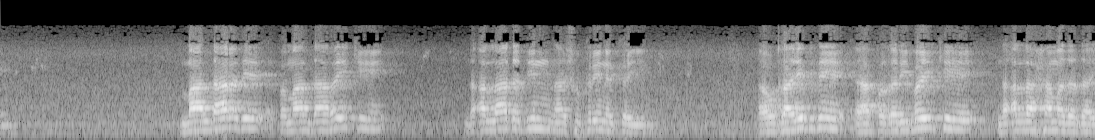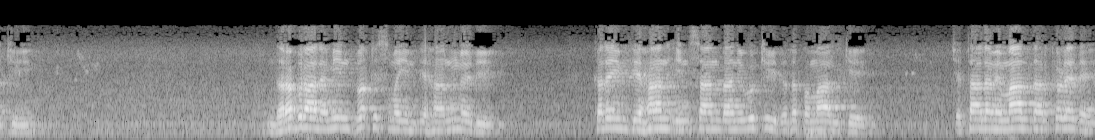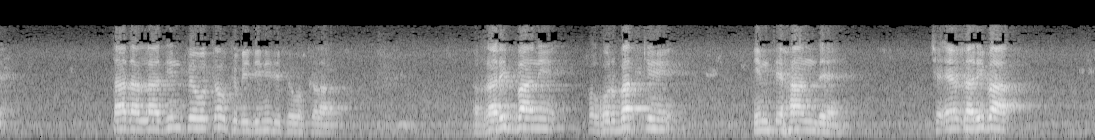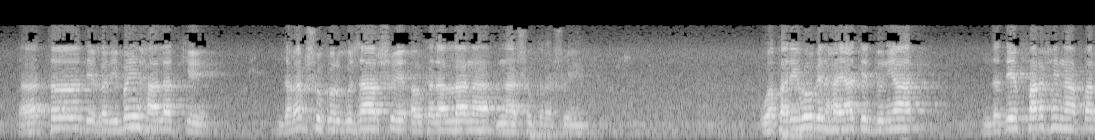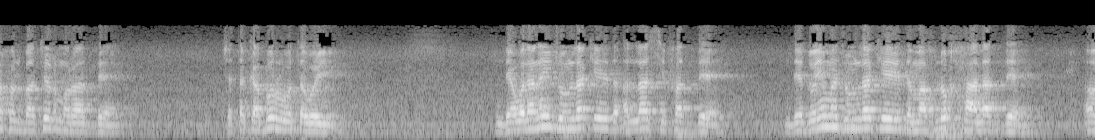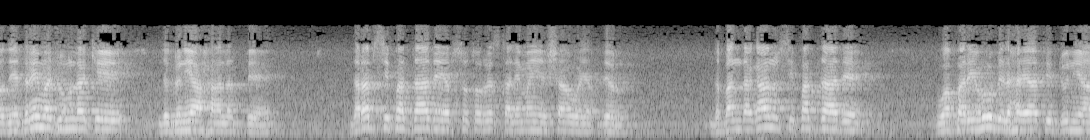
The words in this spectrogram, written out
مالدار دې په مالدارۍ کې د الله د دین ناشکری نه کوي او غریب دی په غریبۍ کې د الله حمد ادا کوي د رب العالمین دوه قسمه امتحانونه دي کله امتحان انسان باندې وکی د په مال کې چې تعالی مې مال درکړې ده تا د الله دین په وکاو کې به دیني دی په وکړه غریب باندې په غربت کې امتحان دی چې اے غریبا ته د غریبۍ حالت کې د رب شکر گزار شوي او کله الله نه ناشکر شوي وفرحو بالحیات الدنیا د دې فرح نه فرح البتر مراد ده چې تکبر وته وي د اولنۍ جمله کې د الله صفت ده د دویمه جمله کې د مخلوق حالت ده او د دریمه جمله کې د دنیا حالت ده د رب صفت ده د یبسط الرزق لمن یشاء و یقدر د بندگانو صفت ده ده وفرحوا بالحیات الدنیا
